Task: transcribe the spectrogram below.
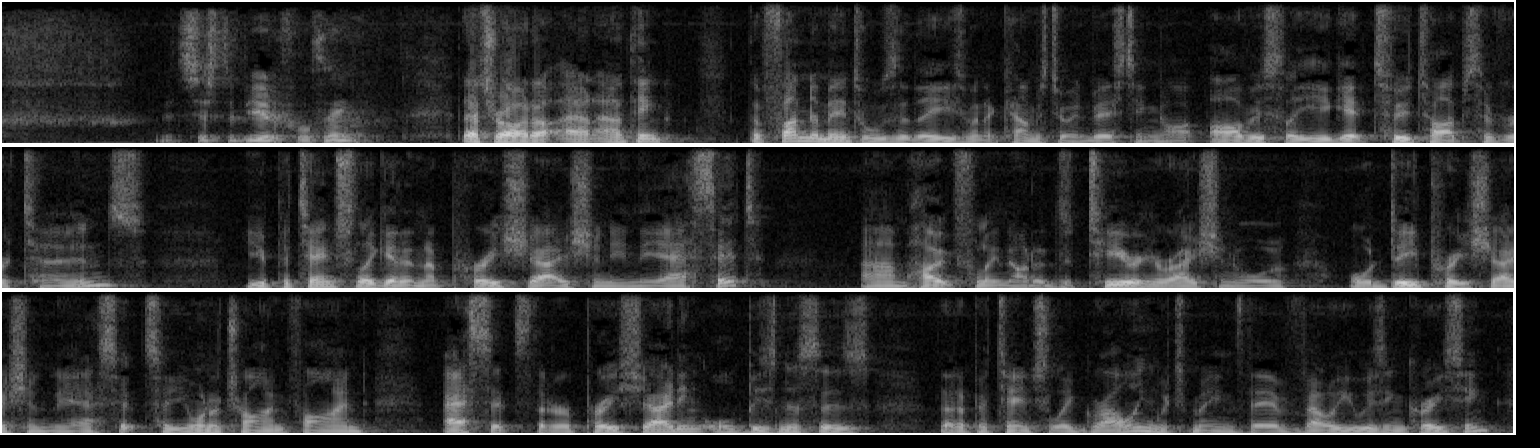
it's just a beautiful thing. That's right. And I think the fundamentals of these when it comes to investing, obviously you get two types of returns. You potentially get an appreciation in the asset, um, hopefully not a deterioration or, or depreciation in the asset. So you want to try and find assets that are appreciating or businesses that are potentially growing, which means their value is increasing.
